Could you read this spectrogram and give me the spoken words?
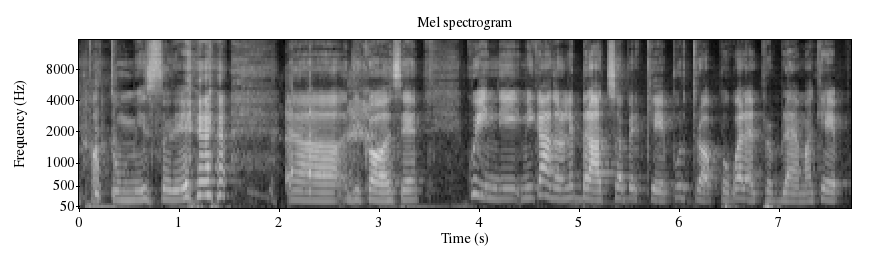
fatto un misto di, eh, di cose. Quindi mi cadono le braccia perché purtroppo qual è il problema? Che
